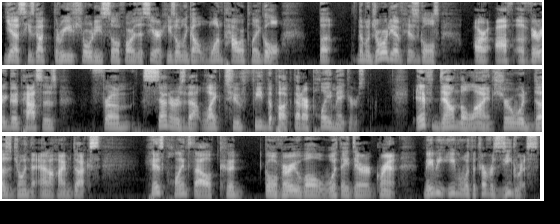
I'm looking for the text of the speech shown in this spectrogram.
yes, he's got three shorties so far this year. He's only got one power play goal, but the majority of his goals are off of very good passes from centers that like to feed the puck, that are playmakers. If down the line Sherwood does join the Anaheim Ducks, his playing style could go very well with a Derek Grant, maybe even with a Trevor Zegras,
